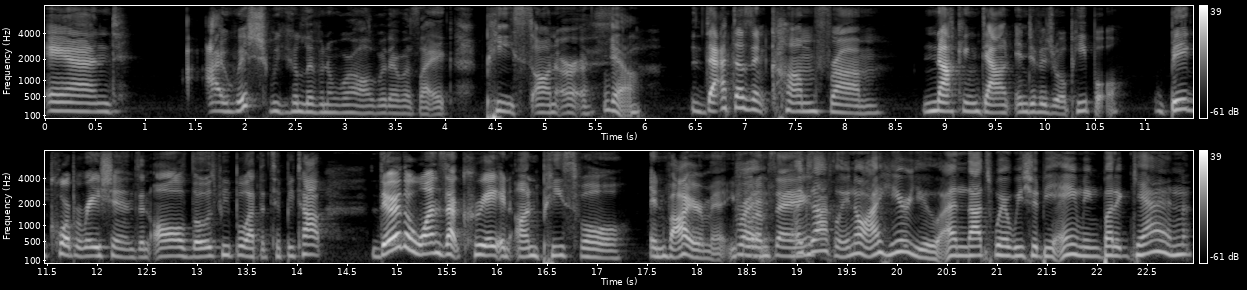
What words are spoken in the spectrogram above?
And I wish we could live in a world where there was like peace on earth. Yeah. that doesn't come from knocking down individual people. Big corporations and all those people at the tippy top, they're the ones that create an unpeaceful environment. You feel what I'm saying? Exactly. No, I hear you. And that's where we should be aiming. But again,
